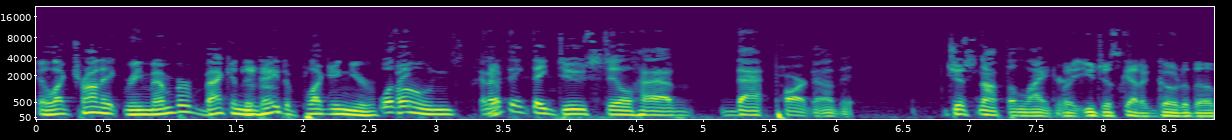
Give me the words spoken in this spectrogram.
electronic. Remember back in the mm-hmm. day to plug in your Well, they- phones. And I think they do still have that part of it, just not the lighter. But you just got to go to the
